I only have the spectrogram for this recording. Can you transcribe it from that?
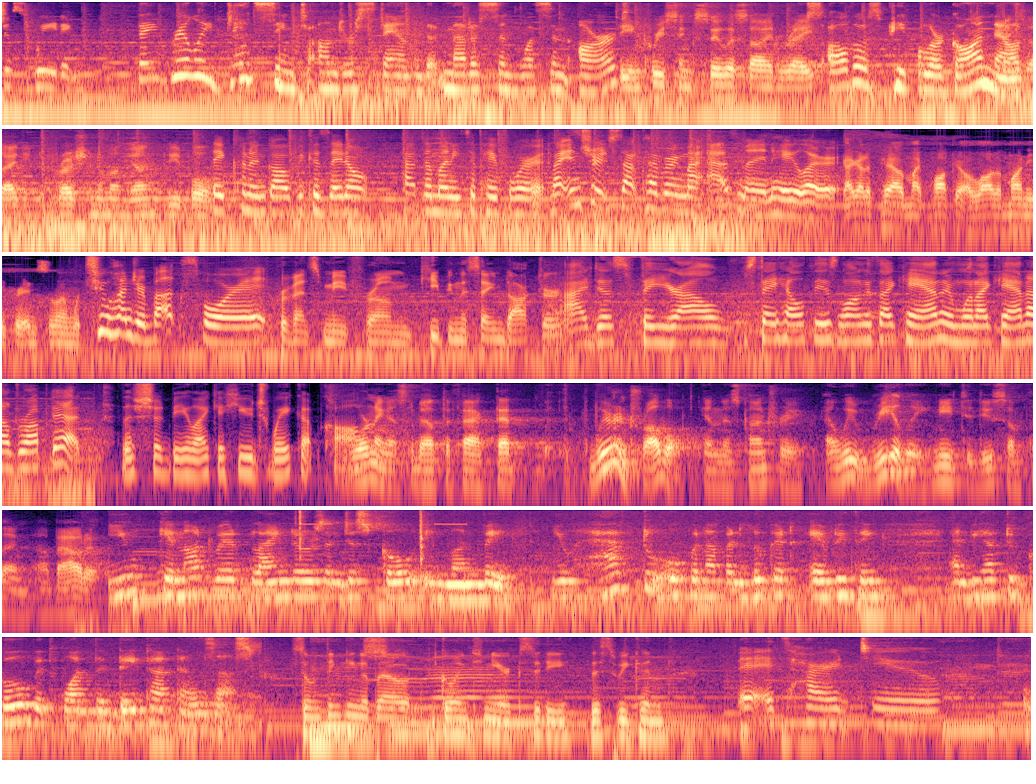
just waiting. They really did seem to understand that medicine was an art. The increasing suicide rate. All those people are gone now. Anxiety and depression among young people. They couldn't go because they don't have the money to pay for it. My insurance stopped covering my asthma inhaler. I got to pay out of my pocket a lot of money for insulin. 200 bucks for it. Prevents me from keeping the same doctor. I just figure I'll stay healthy as long as I can, and when I can't, I'll drop dead. This should be like a huge wake up call. Warning us about the fact that we're in trouble in this country, and we really need to do something about it. You cannot wear blinders and just go in one way. You have to open up and look at everything, and we have to go with what the data tells us. So I'm thinking about going to New York City this weekend. It's hard to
